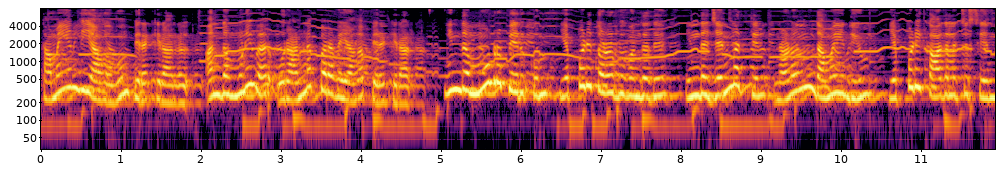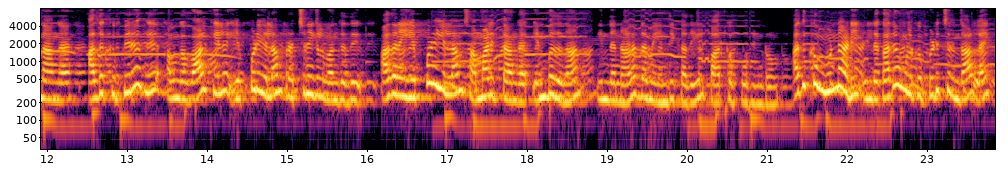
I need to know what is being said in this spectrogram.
தமயந்தியாகவும் பிறக்கிறார்கள். அந்த முனிவர் ஒரு அன்னப்பறவையாக பிறக்கிறார். இந்த மூன்று பேருக்கும் எப்படி தொடர்பு வந்தது? இந்த ஜென்மத்தில் நலனும் தமயந்தியும் எப்படி காதலிச்சு சேர்ந்தாங்க? அதுக்கு பிறகு அவங்க வாழ்க்கையில எப்படியெல்லாம் பிரச்சனைகள் வந்தது? அதனை எப்படியெல்லாம் சமாளித்தாங்க என்பதுதான் இந்த நல தமயந்தி கதையில் பார்க்க போகின்றோம். அதுக்கு முன்னாடி இந்த கதை உங்களுக்கு பிடிச்சிருந்தா லைக்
